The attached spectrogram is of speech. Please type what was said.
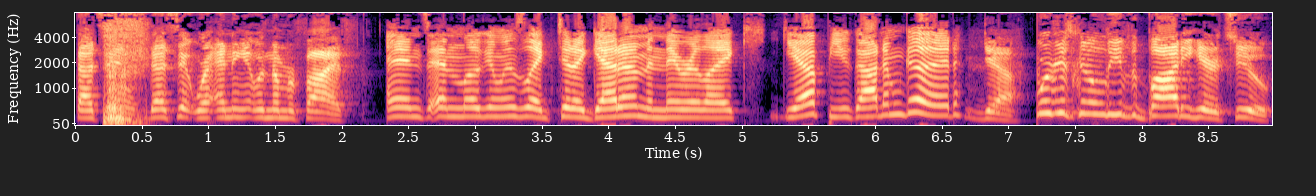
That's it. That's it. We're ending it with number five. And and Logan was like, "Did I get him?" And they were like, "Yep, you got him good." Yeah. We're just gonna leave the body here too.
